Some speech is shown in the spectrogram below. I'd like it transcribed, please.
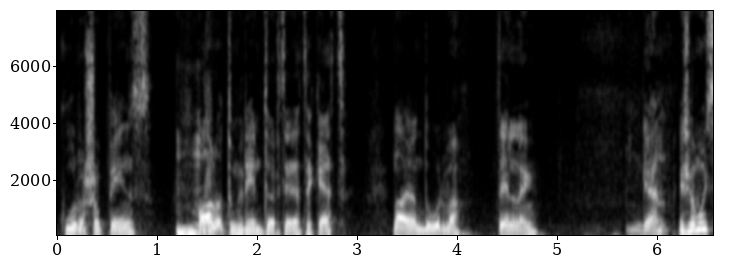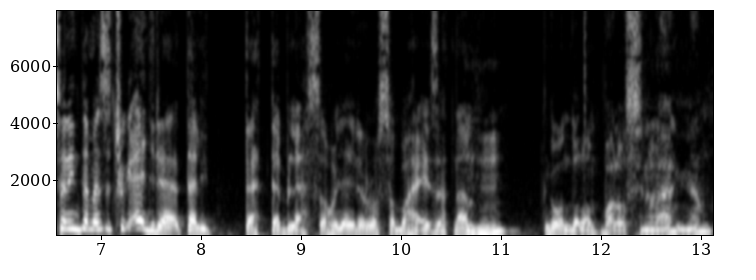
kurva sok pénz. Uh-huh. Hallottunk rémtörténeteket. Nagyon durva. Tényleg. Igen. És amúgy szerintem ez csak egyre telítettebb lesz, ahogy egyre rosszabb a helyzet, nem? Uh-huh. Gondolom. Valószínűleg, igen.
